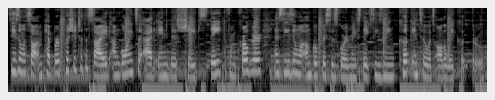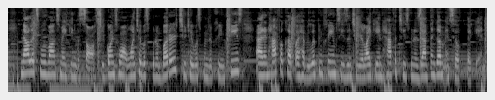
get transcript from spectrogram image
Season with salt and pepper, push it to the side. I'm going to add in this shaped steak from Kroger and season with Uncle Chris's gourmet seasoning. Cook until it's all the way cooked through. Now let's move on to making the sauce. You're going to want one tablespoon of butter, two tablespoons of cream cheese, add in half a cup of heavy whipping cream, season to your liking, half a teaspoon of xanthan gum until thickened.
